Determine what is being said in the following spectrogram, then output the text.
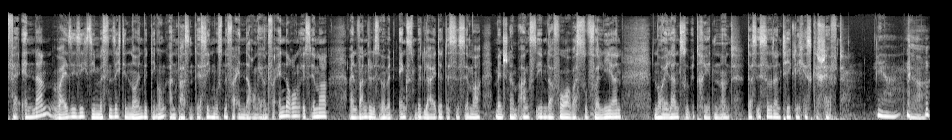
verändern, weil sie sich, sie müssen sich den neuen Bedingungen anpassen. Deswegen muss eine Veränderung her. Und Veränderung ist immer, ein Wandel ist immer mit Ängsten begleitet. Es ist immer, Menschen haben Angst eben davor, was zu verlieren, Neuland zu betreten. Und das ist so dein tägliches Geschäft. Ja. Ja,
